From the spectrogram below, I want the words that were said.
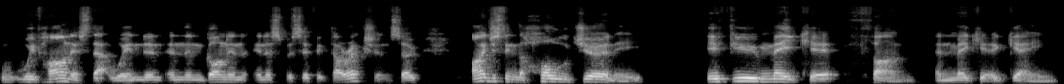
we've harnessed that wind and, and then gone in in a specific direction. So I just think the whole journey, if you make it fun and make it a game,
